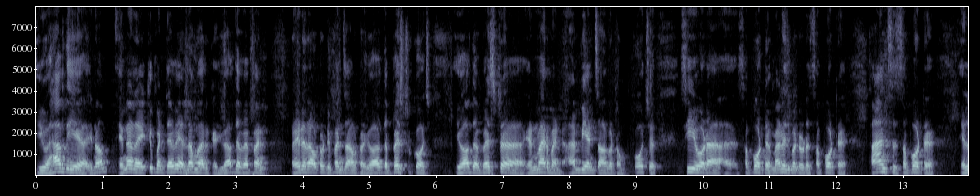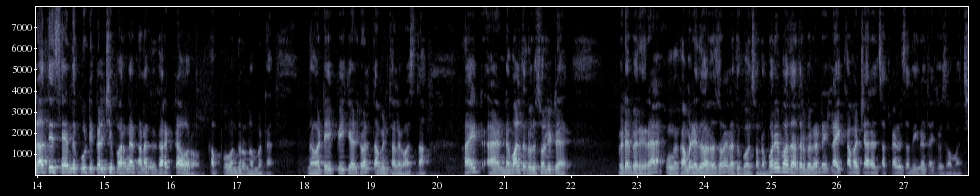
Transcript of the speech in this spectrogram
you have the you know என்னென்ன எக்யூப்மெண்ட் தேவை எல்லாமே இருக்குது you have the weapon raider ஆகட்டும் டிஃபென்ஸ் ஆகட்டும். You have the best coach you have the best environment ambience ஆகட்டும். கோச் சிஇஓட சப்போர்ட்டு மேனேஜ்மெண்ட்டோட சப்போர்ட்டு ஃபேன்ஸு சப்போர்ட்டு எல்லாத்தையும் சேர்ந்து கூட்டி கழிச்சு பாருங்கள் கணக்கு கரெக்டாக வரும். கப்பு வந்துடும் நம்மகிட்ட. இந்த வாட்டி பிகேஎல் டுவெல் தமிழ் தலைவாஸ் தான். ரைட் அண்ட் வாழ்த்துக்கள் சொல்லிவிட்டு விடைபெறுகிறேன் உங்கள் கமெண்ட் எதுவாக இருந்தாலும் சொல்லுங்கள் எல்லாத்துக்கும் போக சொல்கிறேன் பொறுப்பாக அத்தனை பேர் நன்றி. Like comment share and subscribe சந்திக்கிறேன். Thank you so much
